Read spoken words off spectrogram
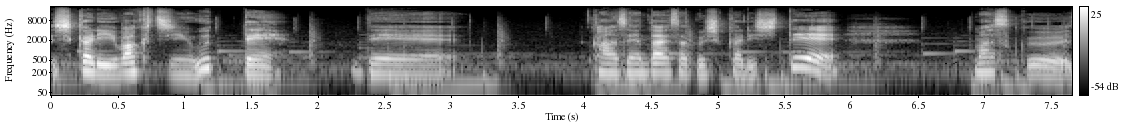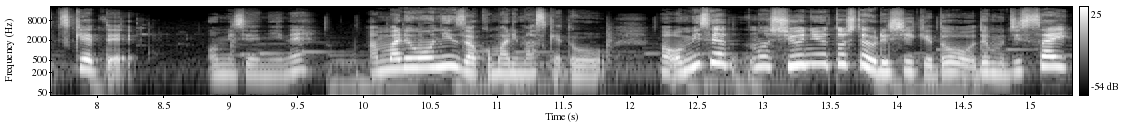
しっかりワクチン打って、で、感染対策しっかりして、マスクつけて、お店にね、あんまり大人数は困りますけど、まあ、お店の収入としては嬉しいけど、でも実際、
